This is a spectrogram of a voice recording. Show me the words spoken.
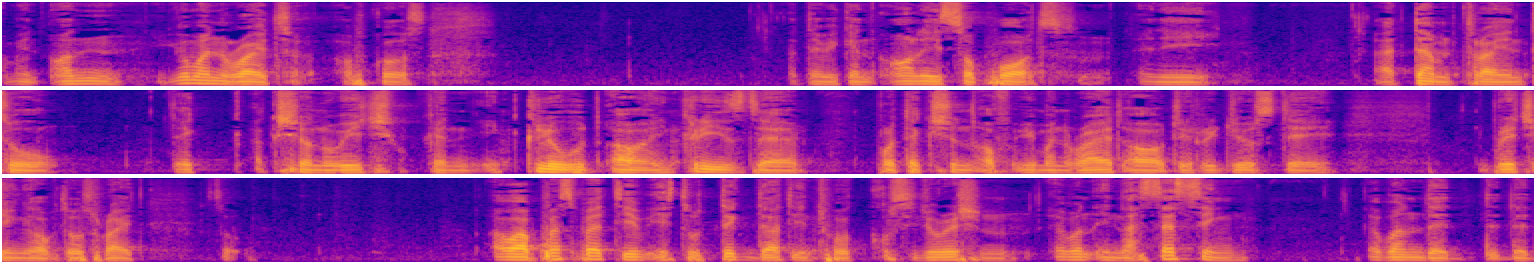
I mean, on human rights, of course, I think we can only support any attempt trying to take action which can include or increase the protection of human rights or to reduce the breaching of those rights. So our perspective is to take that into consideration, even in assessing even the, the,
